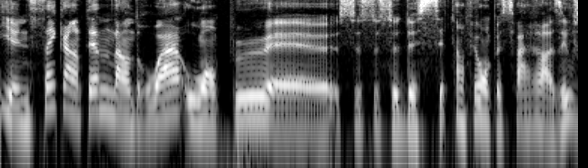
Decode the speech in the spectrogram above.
il y a une cinquantaine d'endroits où on peut, euh, ce, ce- ce- de sites en fait, où on peut se faire raser. Vous,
